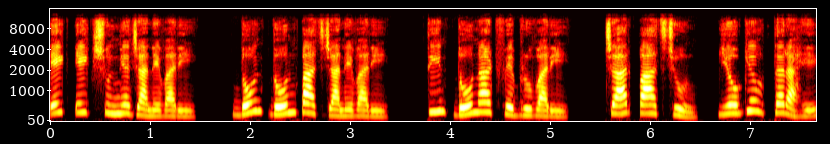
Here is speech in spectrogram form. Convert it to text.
एक एक शून्य जानेवारी दोन दोन पाच जानेवारी तीन दोन आठ फेब्रुवारी चार पाच जून योग्य उत्तर आहे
